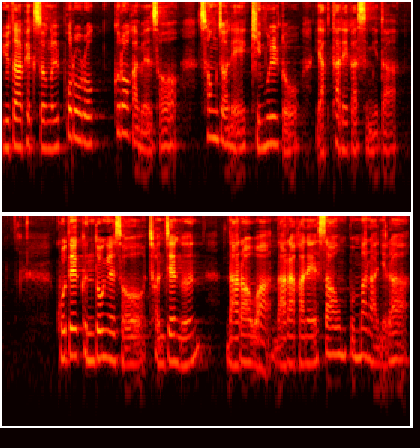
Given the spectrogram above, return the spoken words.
유다 백성을 포로로 끌어가면서 성전의 기물도 약탈해 갔습니다. 고대 근동에서 전쟁은 나라와 나라 간의 싸움뿐만 아니라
